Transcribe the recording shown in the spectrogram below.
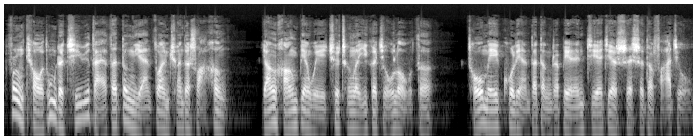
凤挑动着其余崽子瞪眼攥拳的耍横，杨航便委屈成了一个酒篓子，愁眉苦脸的等着被人结结实实的罚酒。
